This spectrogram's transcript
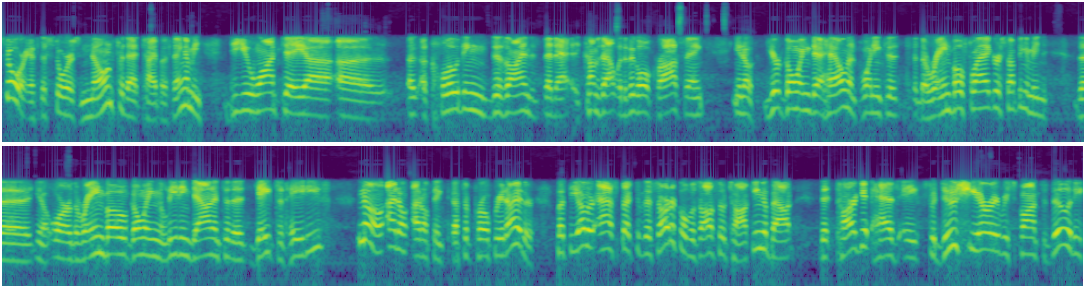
store. If the store is known for that type of thing, I mean, do you want a uh, a, a clothing design that, that comes out with a big old cross saying, you know, you're going to hell and pointing to, to the rainbow flag or something? I mean, the you know, or the rainbow going leading down into the gates of Hades? No, I don't. I don't think that's appropriate either. But the other aspect of this article was also talking about that Target has a fiduciary responsibility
